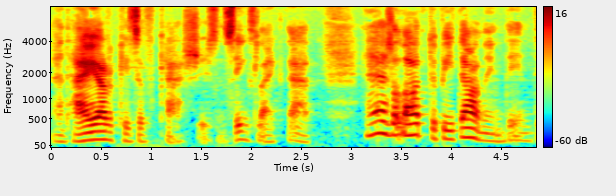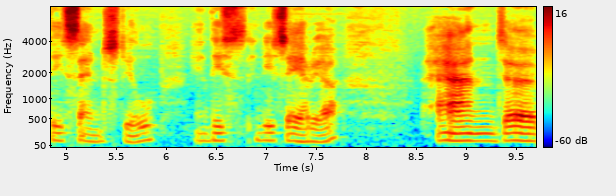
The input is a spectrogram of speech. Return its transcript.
and hierarchies of caches and things like that. And there's a lot to be done in, the, in this sense still in this in this area. And uh,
